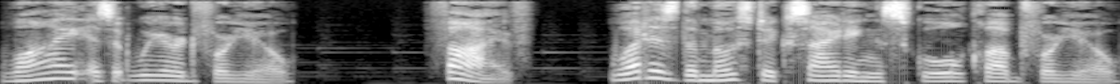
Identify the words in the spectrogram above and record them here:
why is it weird for you? 5. What is the most exciting school club for you?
